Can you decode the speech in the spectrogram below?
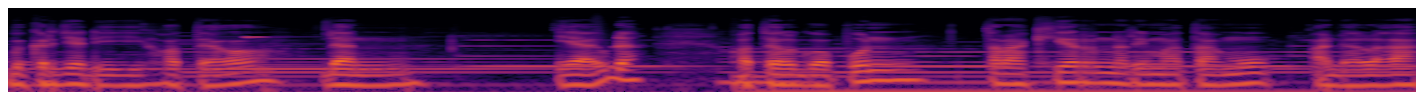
bekerja di hotel dan ya udah hotel gue pun terakhir nerima tamu adalah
